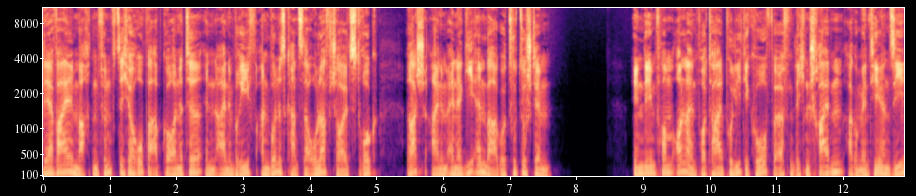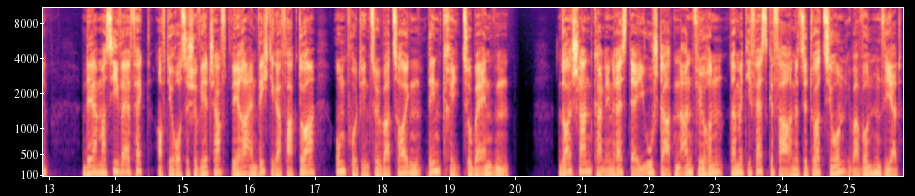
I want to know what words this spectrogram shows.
Derweil machten 50 Europaabgeordnete in einem Brief an Bundeskanzler Olaf Scholz Druck, rasch einem Energieembargo zuzustimmen. In dem vom Online-Portal Politico veröffentlichten Schreiben argumentieren sie, der massive Effekt auf die russische Wirtschaft wäre ein wichtiger Faktor, um Putin zu überzeugen, den Krieg zu beenden. Deutschland kann den Rest der EU-Staaten anführen, damit die festgefahrene Situation überwunden wird,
